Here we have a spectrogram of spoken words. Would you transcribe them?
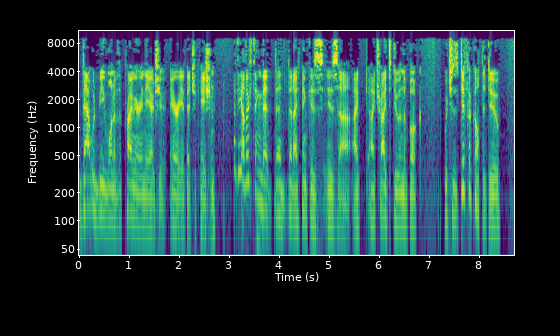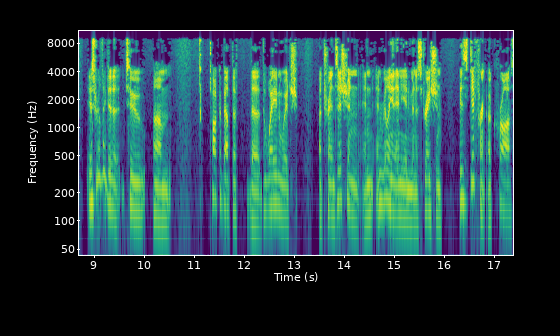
that would be one of the primary in the edu- area of education. the other thing that, that, that I think is, is uh, I, I tried to do in the book, which is difficult to do, is really to, to um, talk about the, the, the way in which a transition, and, and really in any administration, is different across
